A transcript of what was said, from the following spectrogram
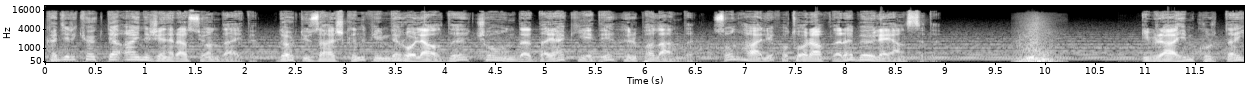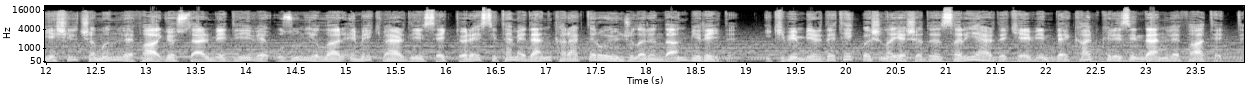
Kadir Kök de aynı jenerasyondaydı. 400'ü aşkın filmde rol aldı, çoğunda dayak yedi, hırpalandı. Son hali fotoğraflara böyle yansıdı. İbrahim Kurt da Yeşilçam'ın vefa göstermediği ve uzun yıllar emek verdiği sektöre sitem eden karakter oyuncularından biriydi. 2001'de tek başına yaşadığı Sarıyer'deki evinde kalp krizinden vefat etti.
